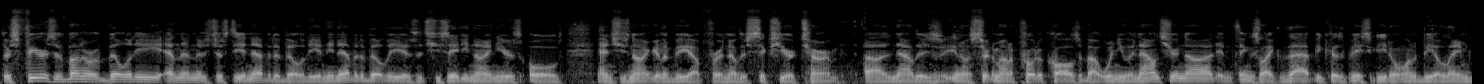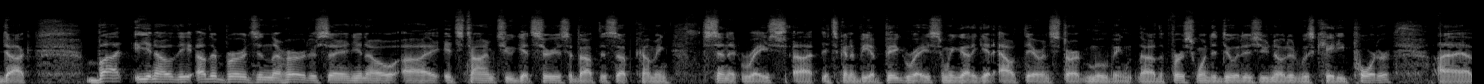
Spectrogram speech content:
there's fears of vulnerability and then there's just the inevitability. And the inevitability is that she's 89 years old and she's not going to be up for another six year term. Uh, now there's, you know, a certain amount of protocols about when you announce you're not and things like that because basically you don't want to be a lame duck. But, you know, the other birds in the herd are saying, you know, uh, it's time to get serious about this upcoming Senate race. Uh, it's going to be a big race, and we got to get out there and start moving. Uh, the first one to do it, as you noted, was Katie Porter, uh,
